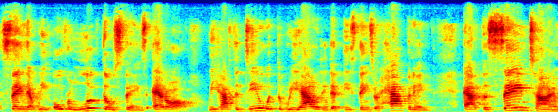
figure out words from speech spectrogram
saying that we overlook those things at all. We have to deal with the reality that these things are happening. At the same time,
